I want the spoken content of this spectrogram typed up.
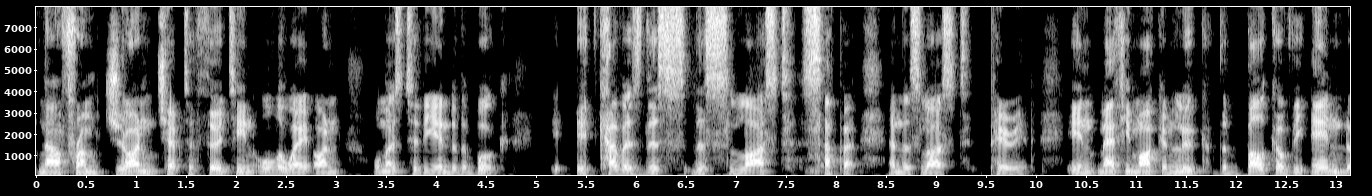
Now, from John chapter 13 all the way on almost to the end of the book, it covers this, this last supper and this last period. In Matthew, Mark, and Luke, the bulk of the end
